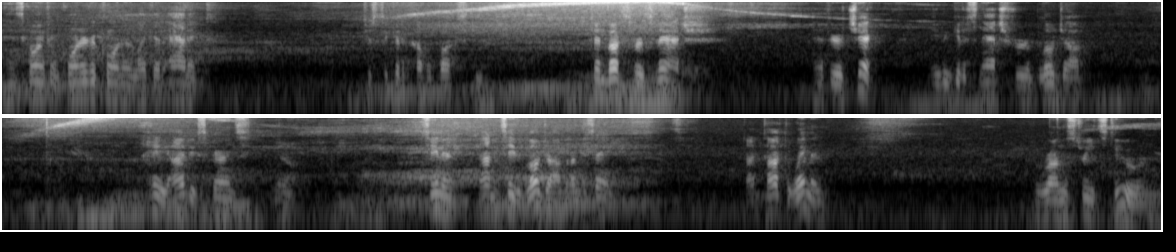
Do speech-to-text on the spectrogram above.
And he's going from corner to corner like an addict just to get a couple bucks to 10 bucks for a snatch. And if you're a chick, you can get a snatch for a blowjob. Hey, I've experienced, you know, seen it. I didn't see the blowjob, but I'm just saying. I've talked to women who were on the streets too, and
